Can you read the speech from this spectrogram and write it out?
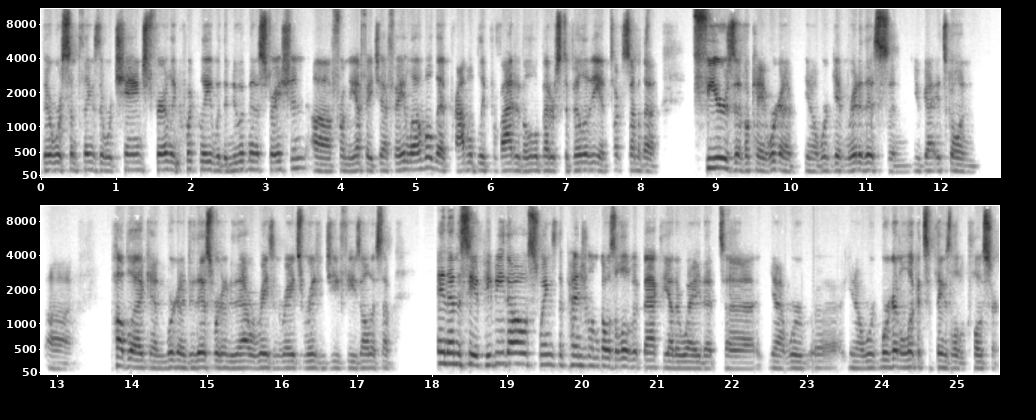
there were some things that were changed fairly quickly with the new administration uh, from the FHFA level that probably provided a little better stability and took some of the fears of okay, we're gonna, you know, we're getting rid of this, and you got it's going. Uh, public and we're to do this, we're to do that, we're raising rates, raising G fees, all this stuff. And then the CFPB though swings the pendulum, goes a little bit back the other way. That uh, yeah, we're uh, you know we're we're going to look at some things a little closer.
